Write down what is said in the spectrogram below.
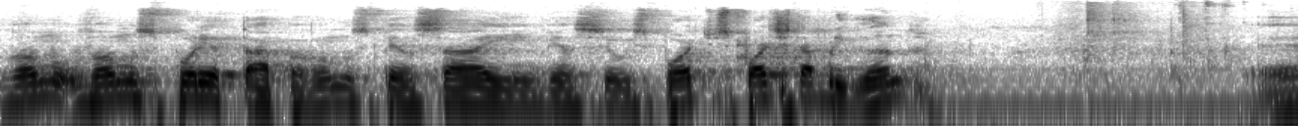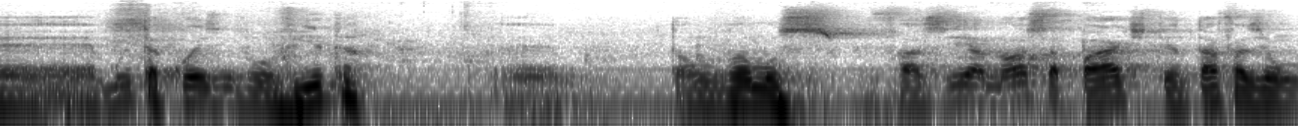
vamos, vamos por etapa, vamos pensar em vencer o esporte. O esporte está brigando, é muita coisa envolvida. É, então, vamos fazer a nossa parte, tentar fazer um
